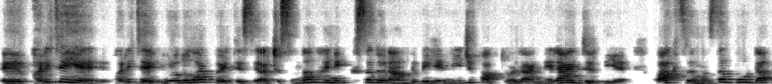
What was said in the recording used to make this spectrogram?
E, pariteyi, parite, euro dolar paritesi açısından hani kısa dönemde belirleyici faktörler nelerdir diye baktığımızda burada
